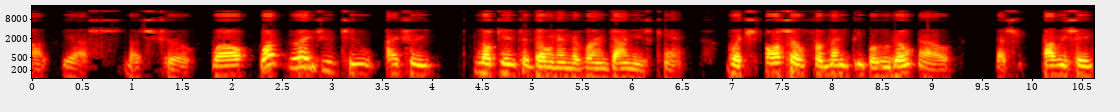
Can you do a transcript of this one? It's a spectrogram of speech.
Uh, yes, that's true. Well, what led you to actually look into going into Verne Gagne's camp? Which also, for many people who don't know, that's obviously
